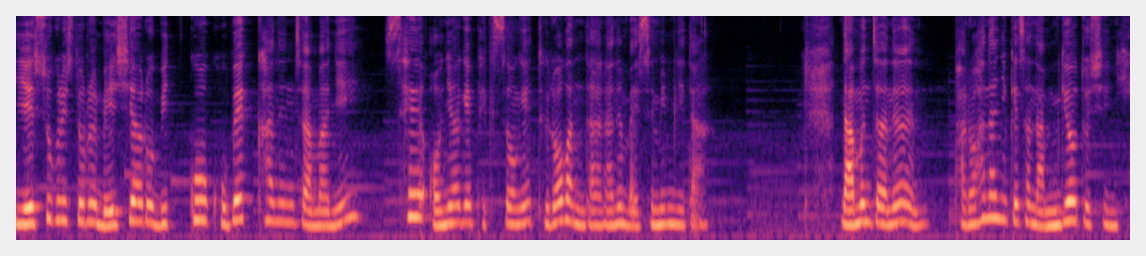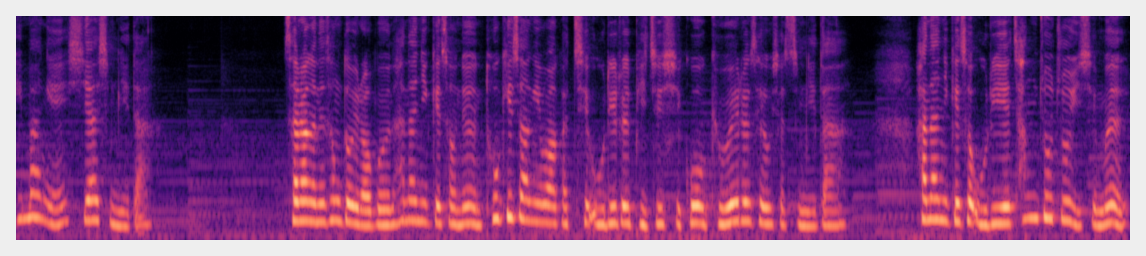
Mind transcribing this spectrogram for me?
예수 그리스도를 메시아로 믿고 고백하는 자만이 새 언약의 백성에 들어간다라는 말씀입니다. 남은 자는 바로 하나님께서 남겨두신 희망의 씨앗입니다. 사랑하는 성도 여러분, 하나님께서는 토기장이와 같이 우리를 빚으시고 교회를 세우셨습니다. 하나님께서 우리의 창조주이심을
